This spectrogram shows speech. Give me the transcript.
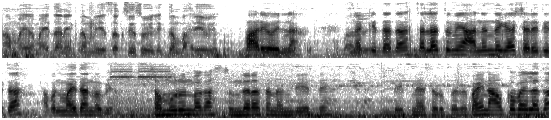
हा मै- मैदान एकदम हे सक्सेस होईल. एकदम भारी होईल. भारी होईल ना? नक्की दादा चला तुम्ही आनंद घ्या शर्यतीचा. आपण मैदान बघूया. समोरून बघा सुंदर असा नंदी येते. देखण्याच्या रुपयाचा भाई नाव का बैलाचा?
